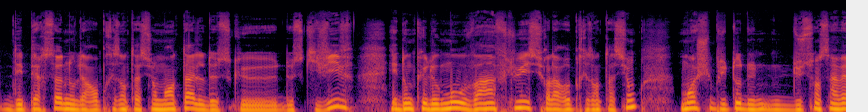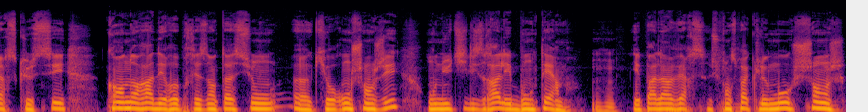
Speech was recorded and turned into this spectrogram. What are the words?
des personnes ou la représentation mentale de ce que de ce qu'ils vivent, et donc que le mot va influer sur la représentation. Moi, je suis plutôt du, du sens inverse, que c'est quand on aura des représentations euh, qui auront changé, on utilisera les bons termes Mhm. et pas l'inverse. Je pense pas que le mot change.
